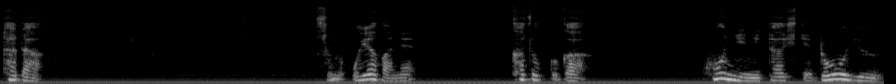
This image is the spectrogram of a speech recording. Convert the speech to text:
ただ、その親がね、家族が本人に対してどういう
